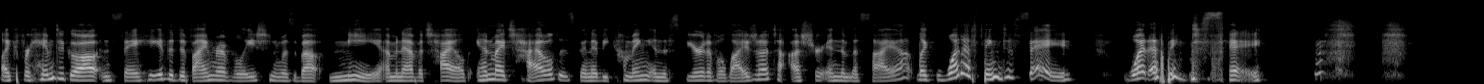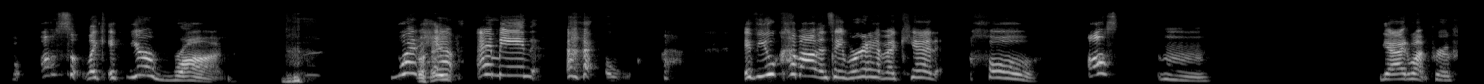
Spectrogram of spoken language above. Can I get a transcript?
like for him to go out and say hey the divine revelation was about me i'm going to have a child and my child is going to be coming in the spirit of elijah to usher in the messiah like what a thing to say what a thing to say also like if you're wrong what right? hap- i mean if you come out and say we're going to have a kid oh also hmm. yeah i'd want proof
